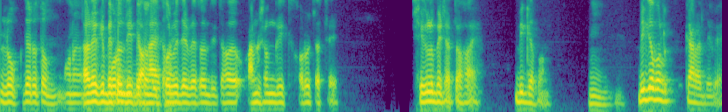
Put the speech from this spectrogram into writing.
লোকদেরও তো তাদেরকে বেতন দিতে হয়। কর্মীদের বেতন দিতে হয় আনুষঙ্গিক খরচ আছে। সেগুলো মেটাতে হয় বিজ্ঞাপন। হুম, বিজ্ঞাপন কারা দেবে?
